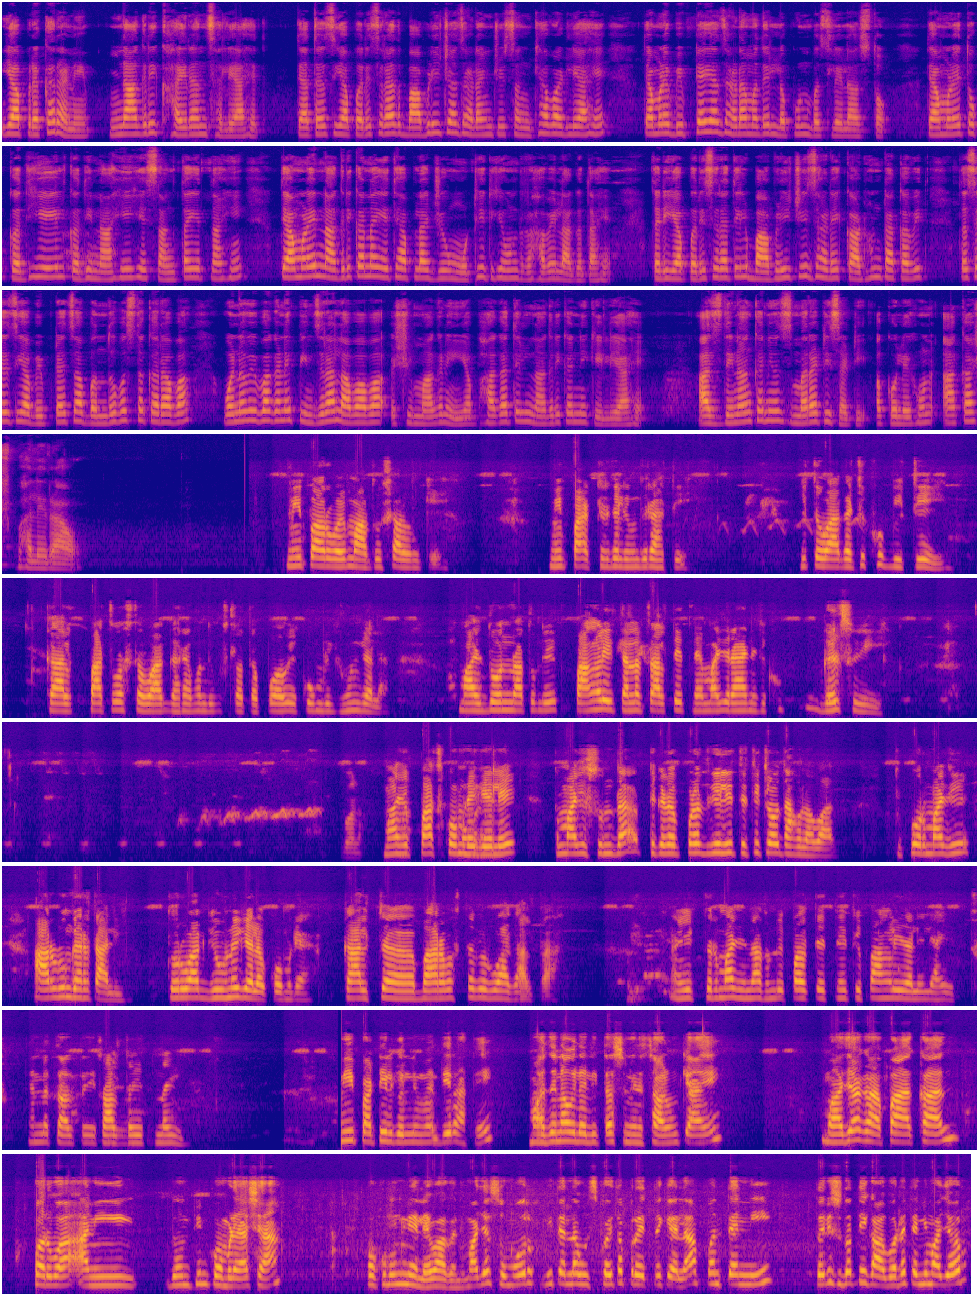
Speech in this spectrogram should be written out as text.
या प्रकाराने नागरिक हैराण झाले आहेत. त्यातच या परिसरात बाभळीच्या झाडांची संख्या वाढली आहे. त्यामुळे बिबट्या या झाडामध्ये लपून बसलेला असतो. त्यामुळे तो कधी येईल कधी नाही हे सांगता येत नाही. त्यामुळे नागरिकांना येथे आपला जीव मुठीत घेऊन राहावे लागत आहे. तरी या परिसरातील बाभळीची झाडे काढून टाकावीत तसेच या बिबट्याचा बंदोबस्त करावा वनविभागाने पिंजरा लावावा अशी मागणी या भागातील नागरिकांनी केली आहे. आज दिनांक न्यूज मराठीसाठी अकोलेहून आकाश भालेराव. मी पारवाई माधू साळुंके. मी पाटील गलीमध्ये राहते. इथं वाघाची खूप भीती आहे. काल पाच वाजता वाघ घरामध्ये घुसला होता. पव एक कोंबडी घेऊन गेला. माझे दोन नातून पांगळे त्यांना चालता येत नाही. माझी राहण्याची खूप गैरसोयी माझे पाच कोंबडे गेले. तर माझी सुंदा तिकडे पळत गेली तर तिच्यावर धावला वाघ. ती पोर माझी आरडून घरात आली. तो वाघ घेऊनही गेला कोंबड्या. कालच्या बारा वाजता बी वाघ आलता. आणि एक तर माझी नातून पळता येत नाही ती पांगळी झालेली आहेत. त्यांना चालता येत चालता येत नाही. मी पाटील गल्लीमध्ये राहते. माझं नाव ललिता सुनील साळुंके आहे. माझ्या गा पा काल परवा आणि दोन तीन कोंबड्या अशा पकडून नेल्या वाघाने. माझ्यासमोर मी त्यांना उचकायचा प्रयत्न केला पण त्यांनी तरी सुद्धा ते घाबरले. त्यांनी माझ्यावर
